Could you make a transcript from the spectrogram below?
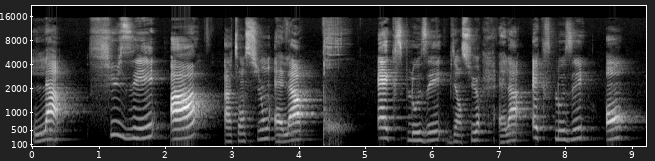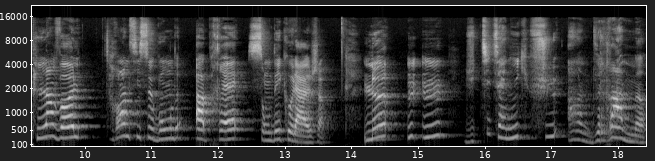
la fusée a, attention, elle a explosé, bien sûr, elle a explosé en plein vol 36 secondes après son décollage. Le du Titanic fut un drame.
